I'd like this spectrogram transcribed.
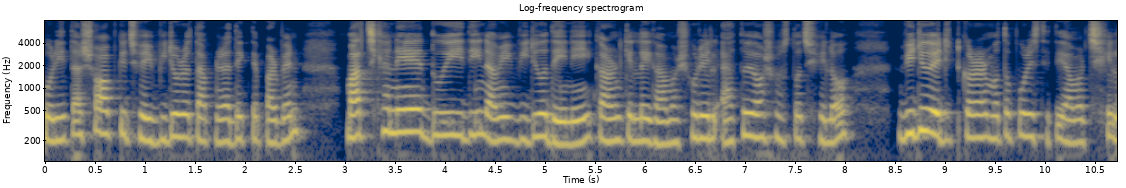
করি তা সব কিছু এই ভিডিওতে আপনারা দেখতে পারবেন। মাঝখানে দুই দিন আমি ভিডিও দেইনি, কারণ কি লেগা আমার শরীর এতই অসুস্থ ছিল ভিডিও এডিট করার মতো পরিস্থিতি আমার ছিল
